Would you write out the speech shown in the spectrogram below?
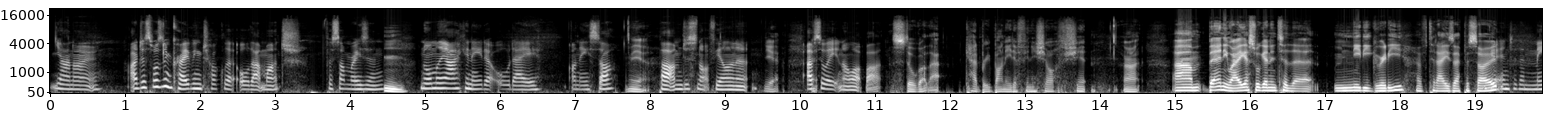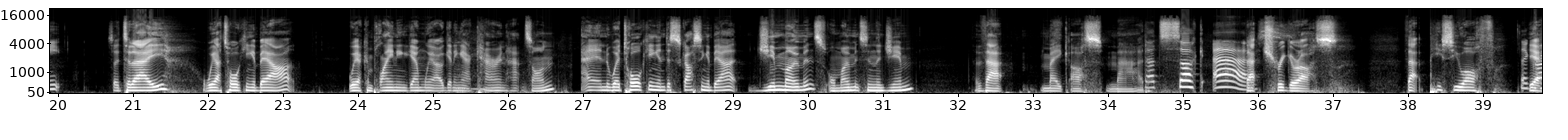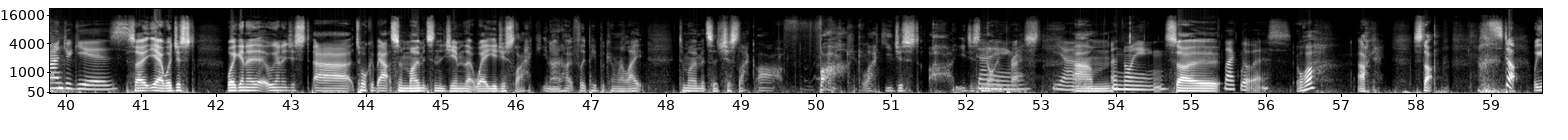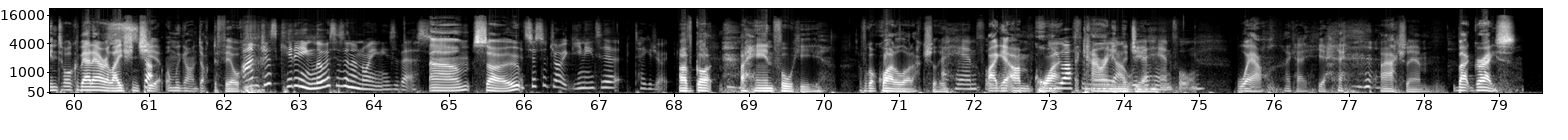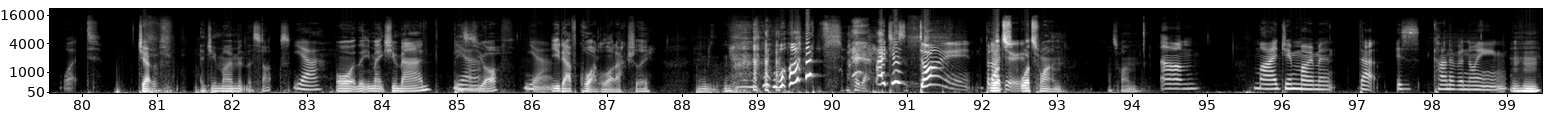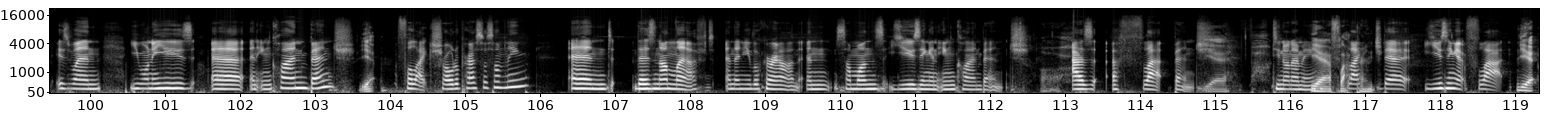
Yeah, I know. I just wasn't craving chocolate all that much for some reason. Mm. Normally, I can eat it all day on Easter, Yeah. but I'm just not feeling it. Yeah. I've still eaten a lot, but Still got that Cadbury bunny to finish off. Shit. All right. Um, but anyway, I guess we'll get into the nitty gritty of today's get episode. into the meat. So today we are talking about. We are complaining again. We are getting our Karen hats on. And we're talking and discussing about gym moments or moments in the gym that make us mad. That suck ass. that trigger us, that piss you off. That yeah. grind your gears. So yeah, we're just we're gonna we're gonna just uh, talk about some moments in the gym that where you're just like you know, and hopefully people can relate to moments. It's just like oh fuck. Like you just, oh, you're just not impressed. Yeah. Um, annoying. So Like Lewis. what? Okay, stop. Stop. We can talk about our relationship when we go on Dr. Phil. I'm just kidding. Lewis isn't annoying. He's the best. Um, so it's just a joke. You need to take a joke. I've got a handful here. I've got quite a lot actually. A handful. I get. I'm quite you are a Karen in the with a handful. Wow. Okay. Yeah. I actually am. But Grace, What? do you have a gym moment that sucks Yeah. or that makes you mad, pisses Yeah. you off? Yeah. You'd have quite a lot actually. what? Okay. I just don't. But what's I do. what's one? What's one? um my gym moment that is kind of annoying Mm-hmm. is when you want to use uh, an incline bench Yeah. for like shoulder press or something and there's none left and then you look around and someone's using an incline bench Oh. as a flat bench. Yeah. Do you know what I mean? Yeah. Flat like bench. they're using it flat Yeah.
